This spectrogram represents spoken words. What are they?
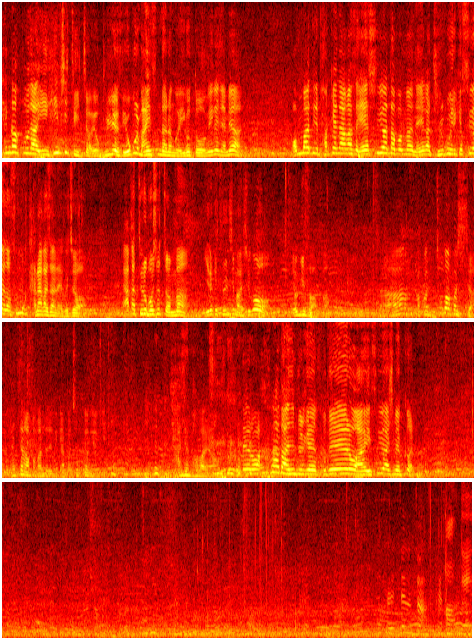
생각보다 이 힙시트 있죠. 이거 분리해서 요걸 많이 쓴다는 거예요. 이것도 왜 그러냐면 엄마들이 밖에 나가서 애 수유하다 보면 애가 들고 이렇게 수유하다 손목 다 나가잖아요. 그죠? 아까 들어보셨죠, 엄마? 이렇게 들지 마시고 여기서 아빠. 자, 아빠 초밥하시죠. 베트남 아빠 만들어드릴게요. 아빠 적당 여기. 자세 봐봐요. 그대로 하나도 안 힘들게 그대로 아이 수유하시면 끝. 갈 때는 좀 앞에 아, 네.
